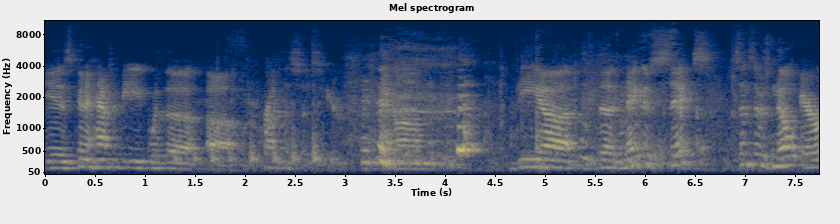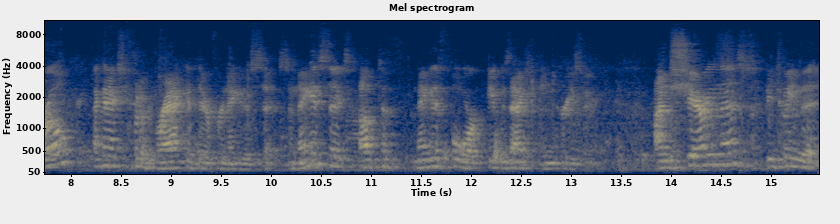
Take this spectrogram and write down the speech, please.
is gonna have to be with a, a parenthesis here. Um, the, uh, the negative six, since there's no arrow, I can actually put a bracket there for negative six. So negative six up to negative four, it was actually increasing. I'm sharing this between the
